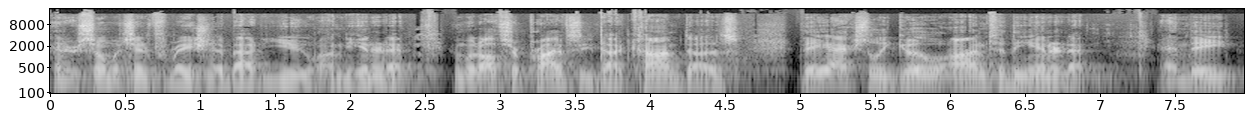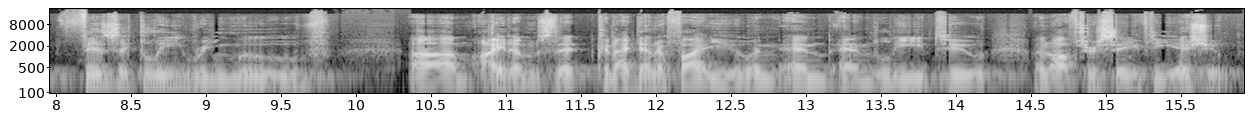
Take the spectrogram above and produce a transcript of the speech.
and there's so much information about you on the internet. And what officerprivacy.com does, they actually go onto the internet and they physically remove um, items that can identify you and, and, and lead to an officer safety issue.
